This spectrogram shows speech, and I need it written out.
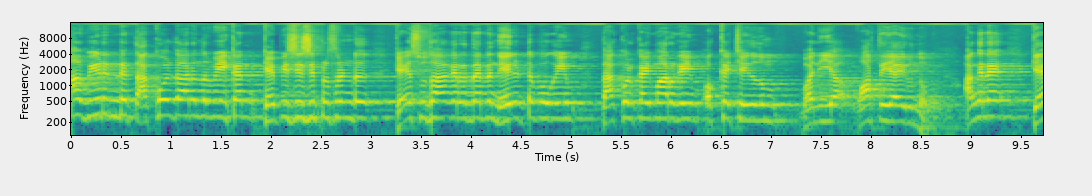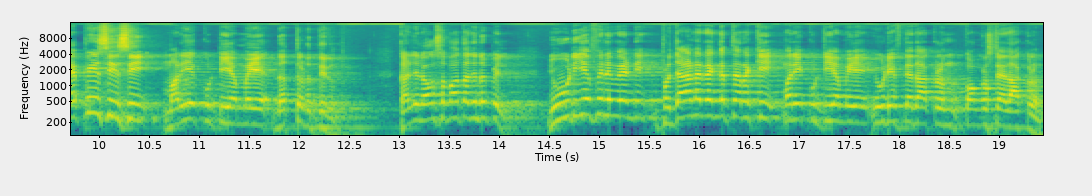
ആ വീടിന്റെ താക്കോൽദാനം നിർവഹിക്കാൻ K P C C president K Sudhakaran തന്നെ നേരിട്ട് പോവുകയും താക്കോൽ കൈമാറുകയും ഒക്കെ ചെയ്തതും വലിയ വാർത്തയായിരുന്നു. അങ്ങനെ കെ പി സി സി മറിയക്കുട്ടിയമ്മയെ ദത്തെടുത്തിരുന്നു. കഴിഞ്ഞ ലോക്സഭാ തെരഞ്ഞെടുപ്പിൽ യു ഡി എഫിന് വേണ്ടി പ്രചാരണ രംഗത്തിറക്കി മറിയക്കുട്ടിയമ്മയെ യു ഡി എഫ് നേതാക്കളും കോൺഗ്രസ് നേതാക്കളും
